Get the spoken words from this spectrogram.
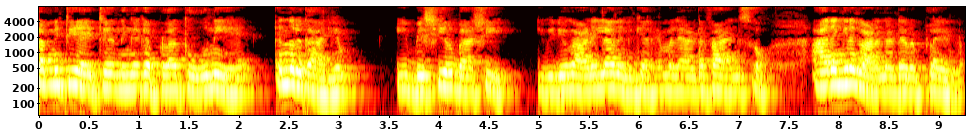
കമ്മിറ്റി ആയിട്ട് നിങ്ങൾക്ക് എപ്പോഴാണ് തോന്നിയേ എന്നൊരു കാര്യം ഈ ബഷീർ ബാഷി ഈ വീഡിയോ കാണില്ല എന്ന് എനിക്കറിയാം. മലയാളിയുടെ ഫാൻസോ ആരെങ്കിലും കാണുന്നുണ്ട് റിപ്ലൈ ഉണ്ടോ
